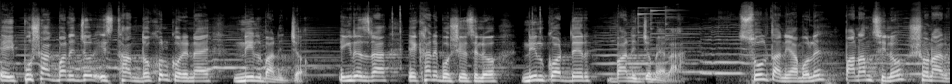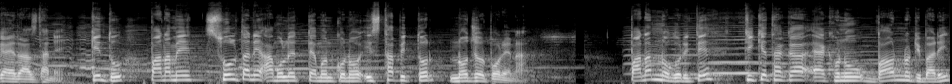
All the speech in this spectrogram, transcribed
এই পোশাক বাণিজ্যর স্থান দখল করে নেয় নীল বাণিজ্য। ইংরেজরা এখানে বসিয়েছিল নীলকরদের বাণিজ্য মেলা। সুলতানি আমলে পানাম ছিল সোনার সোনারগাঁয়ের রাজধানী। কিন্তু পানামে সুলতানি আমলের তেমন কোনো স্থাপিত্যর নজর পড়ে না। পানাম নগরীতে টিকে থাকা এখনও বাউন্নটি বাড়ি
